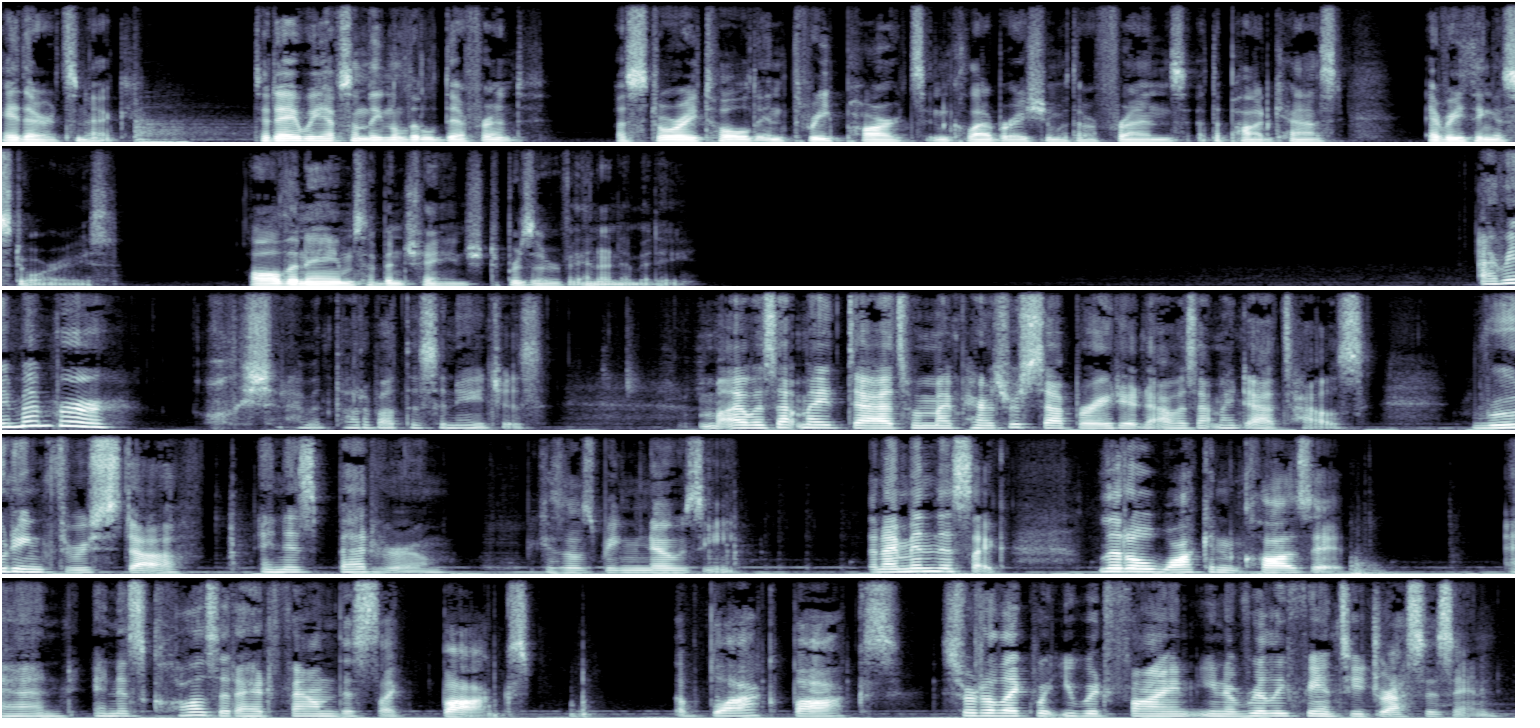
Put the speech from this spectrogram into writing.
Hey there, it's Nick. Today we have something a little different a story told in three parts in collaboration with our friends at the podcast Everything is Stories. All the names have been changed to preserve anonymity. I remember, holy shit, I haven't thought about this in ages. I was at my dad's when my parents were separated. I was at my dad's house, rooting through stuff in his bedroom because I was being nosy. And I'm in this like little walk in closet. And in his closet, I had found this like box, a black box, sort of like what you would find, you know, really fancy dresses in.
